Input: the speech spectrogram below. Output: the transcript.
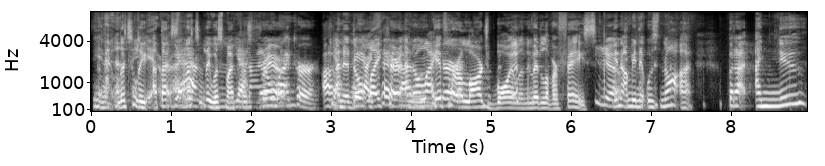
Yeah. I mean, literally, yeah, that yeah. literally was my first prayer. I don't like her. Uh, and I don't like her. I don't like give her. her. a large boil in the middle of her face. You know, I mean, it was not, a, but I, I knew,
